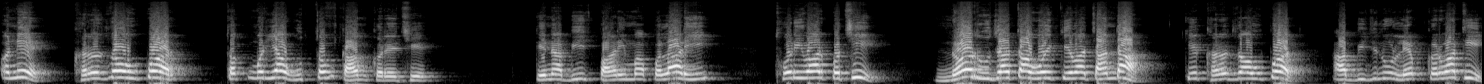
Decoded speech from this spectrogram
અને ખરજવા ઉપર તકમરિયા ઉત્તમ કામ કરે છે. તેના બીજ પાણીમાં પલાળી થોડીવાર પછી ન રૂજાતા હોય તેવા ચાંદા કે ખરજવા ઉપર આ બીજનો લેપ કરવાથી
